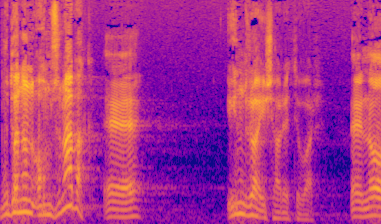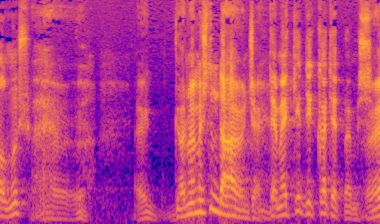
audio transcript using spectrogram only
Buda'nın omzuna bak. Ee, Indra işareti var. e, ne olmuş? Ee, görmemiştim daha önce. Demek ki dikkat etmemişsin. Ee,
